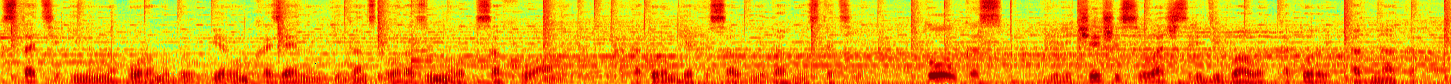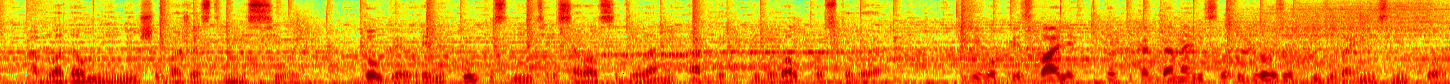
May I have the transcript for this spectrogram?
Кстати, именно Орома был первым хозяином гигантского разумного пса Хуана, о котором я писал в недавней статье. Толкас, величайший силач среди валов, который, однако, обладал наименьшей божественной силой. Долгое время Тулкас не интересовался делами Арды и пребывал просто в Эа. Его призвали, только когда нависла угроза в виде войны с Мелькором.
